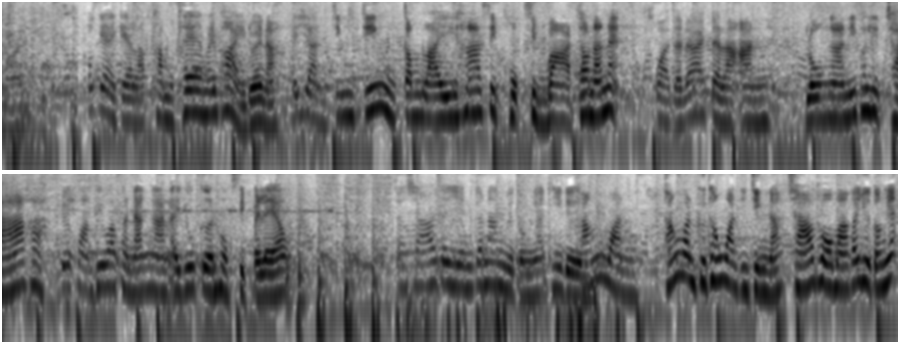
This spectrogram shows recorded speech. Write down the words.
ไม้ พ่อแก่แกรับทำแคร่ไม้ไผ่ด้วยนะขยันจริง ๆกำไร 50-60 บาทเท่านั้นแหละกว่าจะได้แต่ละอันโรงงานนี้ผลิตช้าค่ะ ด้วยความที่ว่าพนักงานอายุเกิน 60 ไปแล้วจะเช้าจะเย็นก็นั่งอยู่ตรงเนี้ยที่เดิมทั้งวัน ทั้งวันคือทั้งวันจริงๆนะเช้าโทรมาก็อยู่ตรงเนี้ย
